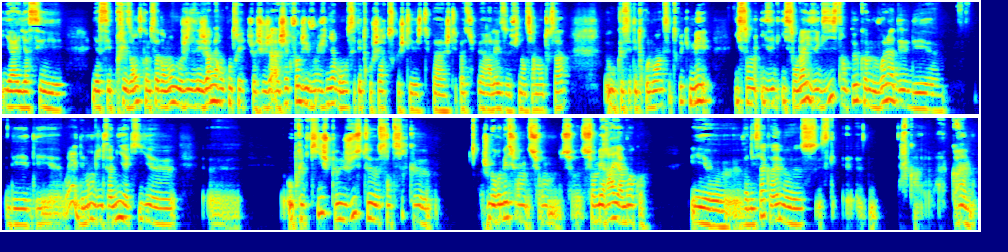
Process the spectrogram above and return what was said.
il y a, il y a ces, il y a ces présences comme ça dans le monde. Moi, je les ai jamais rencontrées. Tu vois, à chaque fois que j'ai voulu venir, bon, c'était trop cher parce que j'étais, j'étais pas, j'étais pas super à l'aise financièrement tout ça, ou que c'était trop loin que ces trucs. Mais ils sont, ils, ils sont là, ils existent un peu comme voilà des, des des, des, ouais, des membres d'une famille à qui, euh, euh, auprès de qui je peux juste sentir que je me remets sur, sur, sur, sur mes rails à moi, quoi. Et euh, Vanessa, quand même, euh, euh, quand même,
